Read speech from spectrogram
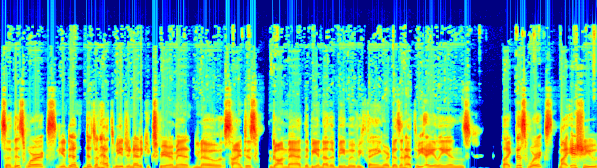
So this works. It doesn't have to be a genetic experiment. You know, scientists gone mad to be another B movie thing, or it doesn't have to be aliens. Like this works. My issue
